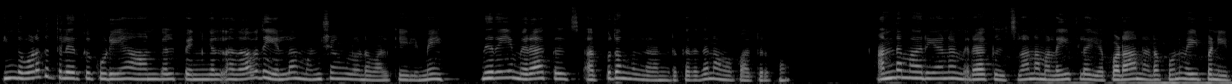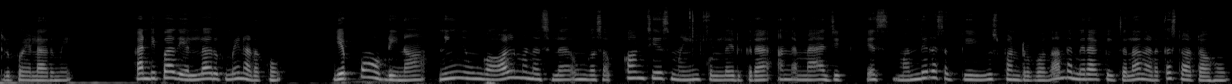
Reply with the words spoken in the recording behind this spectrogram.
இந்த உலகத்தில் இருக்கக்கூடிய ஆண்கள் பெண்கள் அதாவது எல்லா மனுஷங்களோட வாழ்க்கையிலுமே நிறைய மிராக்கிள்ஸ் அற்புதங்கள் நடந்திருக்கிறத நம்ம பார்த்துருக்கோம். அந்த மாதிரியான மிராக்கிள்ஸ்லாம் நம்ம லைஃப்பில் எப்படா நடக்கும்னு வெயிட் பண்ணிகிட்டு இருப்போம் எல்லாருமே. கண்டிப்பாக அது எல்லாருக்குமே நடக்கும். எப்போ அப்படின்னா நீங்கள் உங்கள் ஆள் மனசில் உங்கள் சப்கான்ஷியஸ் மைண்ட்குள்ளே இருக்கிற அந்த மேஜிக் எஸ் மந்திர சக்தியை யூஸ் பண்ணுறப்போ தான் அந்த மிராக்கிள்ஸ் எல்லாம் நடக்க ஸ்டார்ட் ஆகும்.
